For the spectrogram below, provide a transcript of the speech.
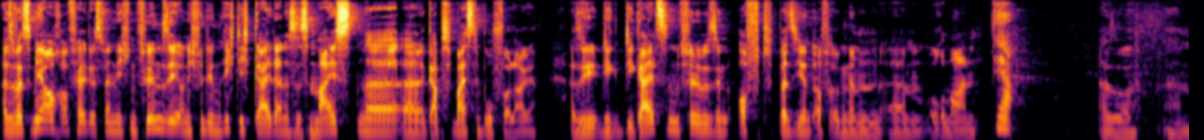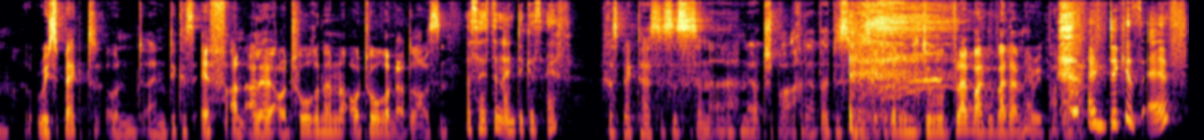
Also was mir auch auffällt, ist, wenn ich einen Film sehe und ich finde den richtig geil, dann ist es meist eine, äh, gab es meist eine Buchvorlage. Also die, die, die geilsten Filme sind oft basierend auf irgendeinem ähm, Roman. Ja. Also ähm, Respekt und ein dickes F an alle Autorinnen und Autoren da draußen. Was heißt denn ein dickes F? Respekt heißt, es ist eine Nerdsprache, da bist du nicht drin. Du, bleib mal du bei deinem Harry Potter. Ein dickes F?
